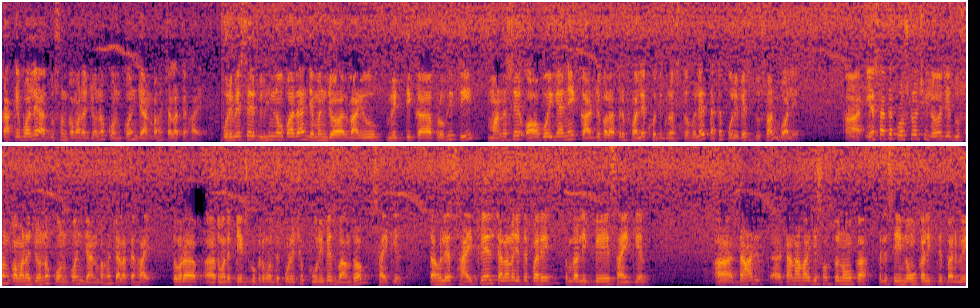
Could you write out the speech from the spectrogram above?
কাকে বলে আর দূষণ কমানোর জন্য কোন কোন যানবাহন চালাতে হয়? পরিবেশের বিভিন্ন উপাদান যেমন জল, বায়ু, মৃত্তিকা প্রভৃতি মানুষের অবৈজ্ঞানিক কার্যকলাপের ফলে ক্ষতিগ্রস্ত হলে তাকে পরিবেশ দূষণ বলে। আর এর সাথে প্রশ্ন ছিল যে দূষণ কমানোর জন্য কোন কোন যানবাহন চালাতে হয়। তোমরা তোমাদের টেক্সট বুকের মধ্যে পড়েছো পরিবেশ বান্ধব সাইকেল। তাহলে সাইকেল চালানো যেতে পারে, তোমরা লিখবে সাইকেল। দাঁড় টানা হয় যে সমস্ত নৌকা, তাহলে সেই নৌকা লিখতে পারবে,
